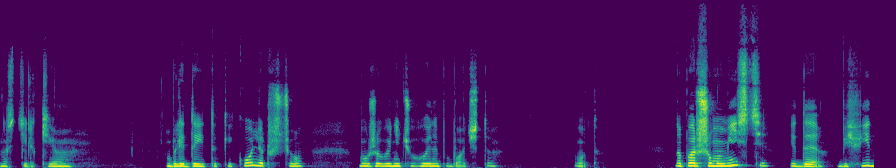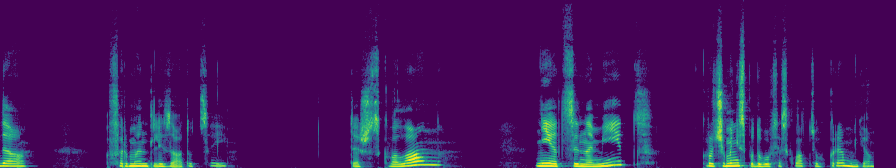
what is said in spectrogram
настільки блідий такий колір, що, може, ви нічого і не побачите. От. На першому місці іде біфіда фермент лізату цей. Теж сквалан, ніацинамід. Коротше, мені сподобався склад цього крему. Я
